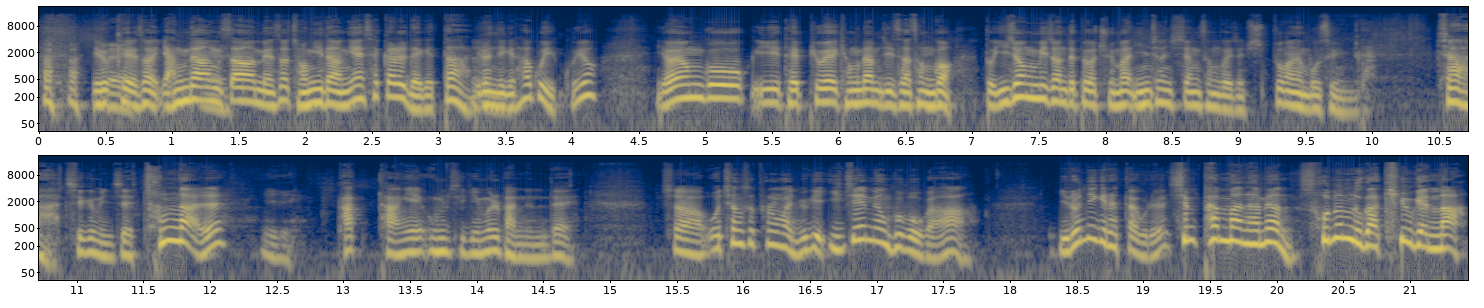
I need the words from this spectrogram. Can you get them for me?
이렇게 네. 해서 양당 네. 싸움에서 정의당의 색깔을 내겠다 이런 음. 얘기를 하고 있고요. 여영국 이 대표의 경남지사 선거 또 이정미 전 대표가 출마한 인천시장 선거에 좀 집중하는 모습입니다. 자, 지금 이제 첫날 이각 당의 움직임을 봤는데 자, 오창석 평론가 이게 이재명 후보가 이런 얘기를 했다고 그래요. 심판만 하면 손은 누가 키우겠나?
